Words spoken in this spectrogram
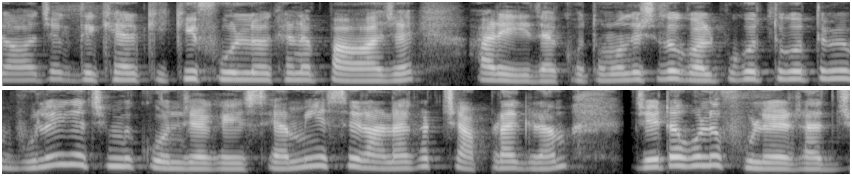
যাওয়া যাক, দেখি আর কী কী ফুল এখানে পাওয়া যায়। আর এই দেখো, তোমাদের সাথে গল্প করতে করতে আমি ভুলেই গেছি আমি কোন জায়গায় এসে আমি এসে রানাঘাট চাপড়া গ্রাম, যেটা হলো ফুলের রাজ্য।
